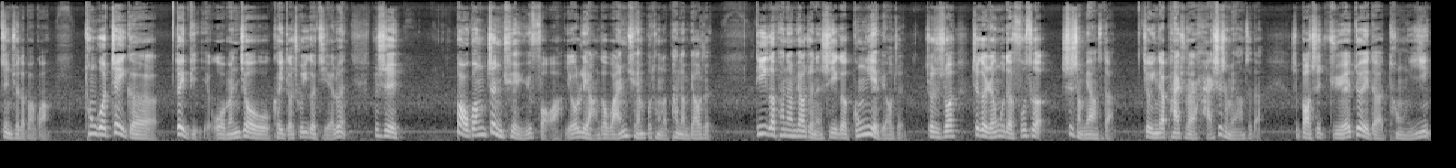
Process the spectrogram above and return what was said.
正确的曝光。通过这个对比，我们就可以得出一个结论，就是曝光正确与否啊，有两个完全不同的判断标准。第一个判断标准呢是一个工业标准，就是说这个人物的肤色是什么样子的，就应该拍出来还是什么样子的，是保持绝对的统一。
